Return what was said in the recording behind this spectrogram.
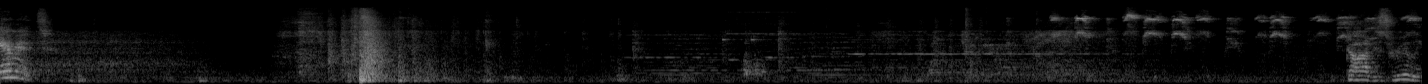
Damn it! God, this really.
